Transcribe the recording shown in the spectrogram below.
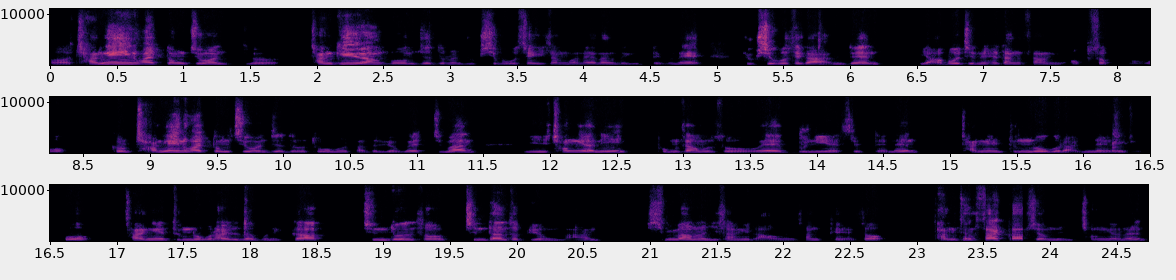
어, 장애인 활동 지원 그 장기요양보험 제도는 65세 이상만 해당되기 때문에 65세가 안 된 이 아버지는 해당 사항이 없었고 그럼 장애인 활동 지원 제도로 도움을 받으려고 했지만 이 청년이 동사무소에 문의했을 때는 장애인 등록을 안내를 줬고 장애인 등록을 하려다 보니까 진단서 진단서 비용만 10만 원 이상이 나오는 상태에서 당장 쌀값이 없는 청년은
